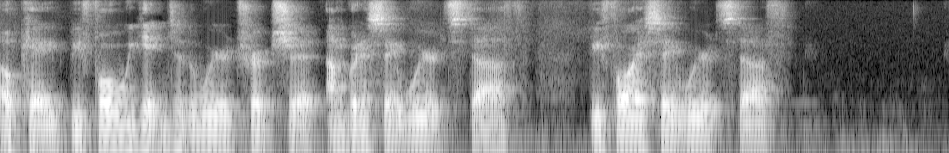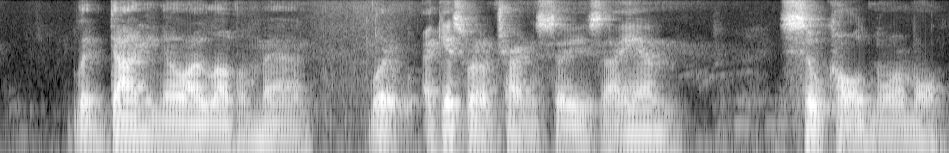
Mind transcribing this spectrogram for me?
Okay, before we get into the weird trip shit, I'm going to say weird stuff. Before I say weird stuff, let Donnie know I love him, man. What I guess what I'm trying to say is I am so-called normal,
